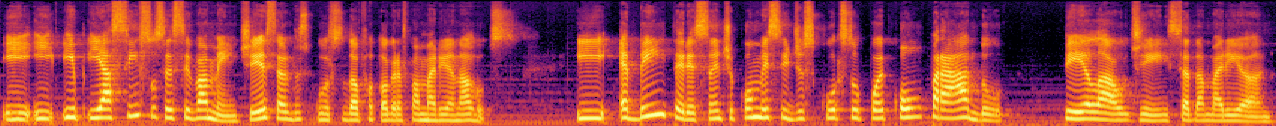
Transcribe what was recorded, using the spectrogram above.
E, e, e, assim sucessivamente. Esse é o discurso da fotógrafa Mariana Luz. E é bem interessante como esse discurso foi comprado pela audiência da Mariana.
